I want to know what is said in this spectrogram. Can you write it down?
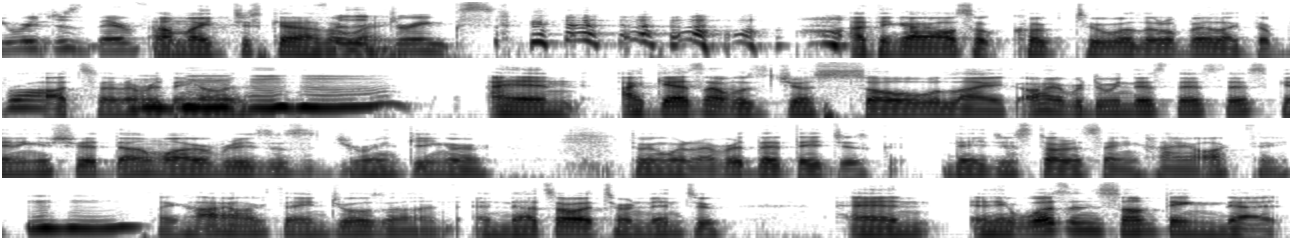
You were just there for, I'm like, just get out of for the the way. drinks. I think I also cooked too a little bit, like the brats and everything. of it. Mm-hmm. And I guess I was just so like, all right, we're doing this, this, this, getting his shit done while everybody's just drinking or doing whatever. That they just they just started saying high octane. Mm-hmm. It's like high octane Jules on, and that's how it turned into. And and it wasn't something that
